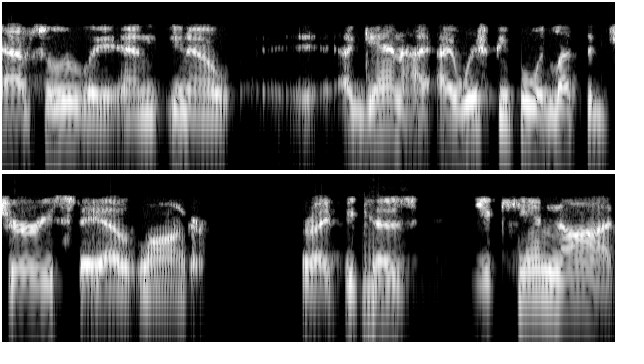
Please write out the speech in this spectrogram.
Absolutely. And, you know, again, I, I wish people would let the jury stay out longer, right? Because you cannot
